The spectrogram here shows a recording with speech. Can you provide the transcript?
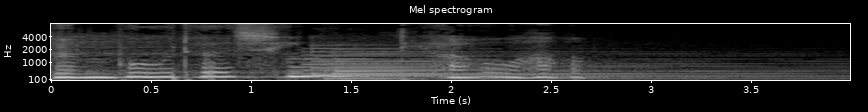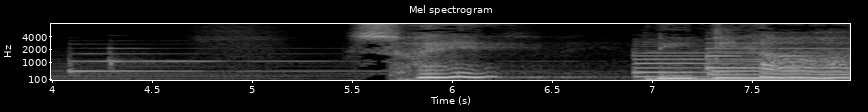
全部的心跳，随你跳。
